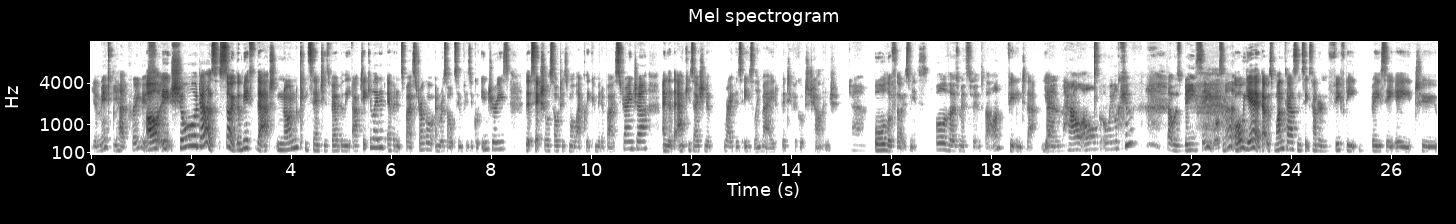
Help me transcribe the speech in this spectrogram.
your myth you had previously. Oh, it sure does. So, the myth that non consent is verbally articulated, evidenced by a struggle, and results in physical injuries, that sexual assault is more likely committed by a stranger, and that the accusation of rape is easily made but difficult to challenge. Damn. All of those myths All of those myths fit into that one. fit into that. Yeah. And how old are we looking? That was BC, wasn't it? Oh, yeah, that was 1650 BCE to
